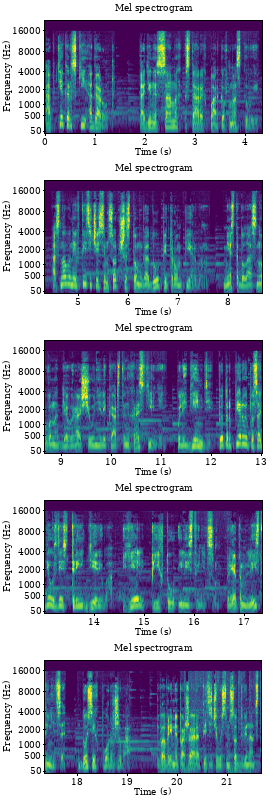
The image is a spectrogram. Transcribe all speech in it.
Аптекарский огород – один из самых старых парков Москвы, основанный в 1706 году Петром I. Место было основано для выращивания лекарственных растений. По легенде, Петр I посадил здесь три дерева – ель, пихту и лиственницу. При этом лиственница до сих пор жива. Во время пожара 1812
